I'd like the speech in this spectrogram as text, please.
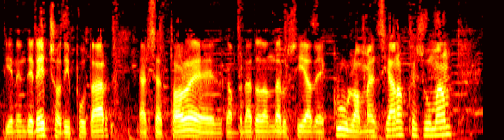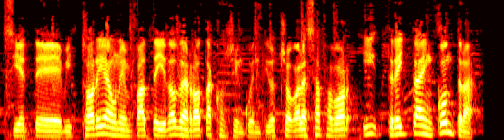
tienen derecho a disputar el sector, el Campeonato de Andalucía de Club, los mencianos que suman 7 victorias, un empate y dos derrotas con 58 goles a favor y 30 en contra.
